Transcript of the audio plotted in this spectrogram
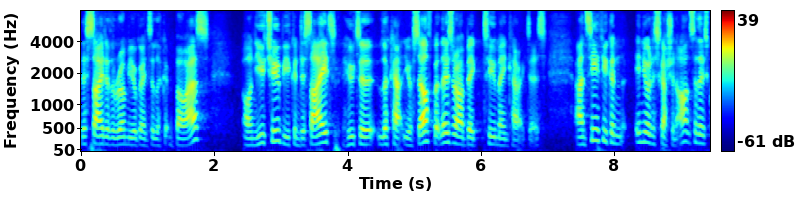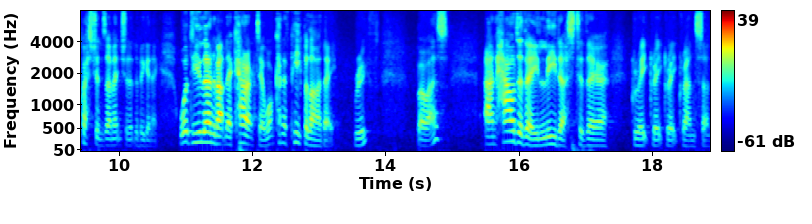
This side of the room, you're going to look at Boaz. On YouTube, you can decide who to look at yourself, but those are our big two main characters. And see if you can, in your discussion, answer those questions I mentioned at the beginning. What do you learn about their character? What kind of people are they? Ruth? Boaz. And how do they lead us to their great, great, great grandson,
